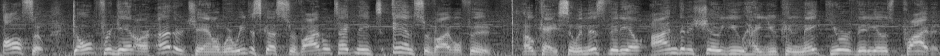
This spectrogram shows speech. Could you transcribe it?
Also, don't forget our other channel where we discuss survival techniques and survival food. Okay, so in this video, I'm going to show you how you can make your videos private.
